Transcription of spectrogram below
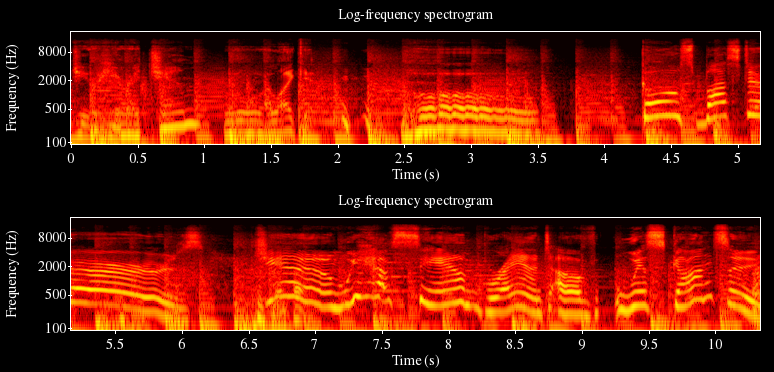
do you hear it, Jim? Ooh, I like it. Oh, Ghostbusters! Jim, we have Sam Brandt of Wisconsin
